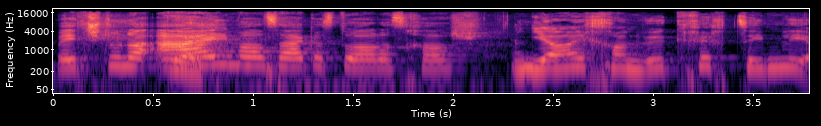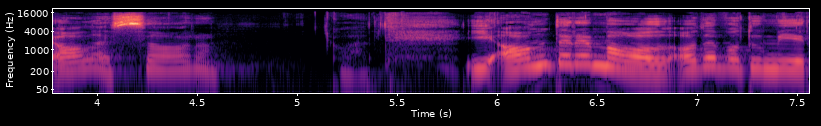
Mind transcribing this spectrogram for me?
Willst du noch Gut. einmal sagen, dass du alles kannst? Ja, ich kann wirklich ziemlich alles, Sarah. Gut. In anderen Mal, oder, wo du mir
